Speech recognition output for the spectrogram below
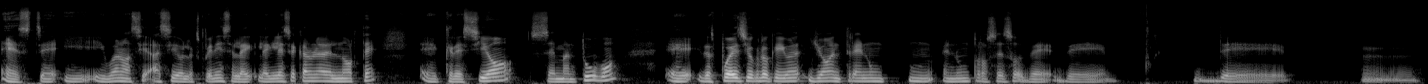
Este, y, bueno, así ha sido la experiencia. La, iglesia Carolina del Norte eh, creció, se mantuvo. Eh, después yo creo que yo, entré en un, en un proceso de, de, mm,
